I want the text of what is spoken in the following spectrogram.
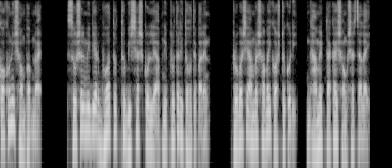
কখনই সম্ভব নয়। সোশ্যাল মিডিয়ার ভুয়া তথ্য বিশ্বাস করলে আপনি প্রতারিত হতে পারেন। প্রবাসে আমরা সবাই কষ্ট করি, ঘামের টাকায় সংসার চালাই,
